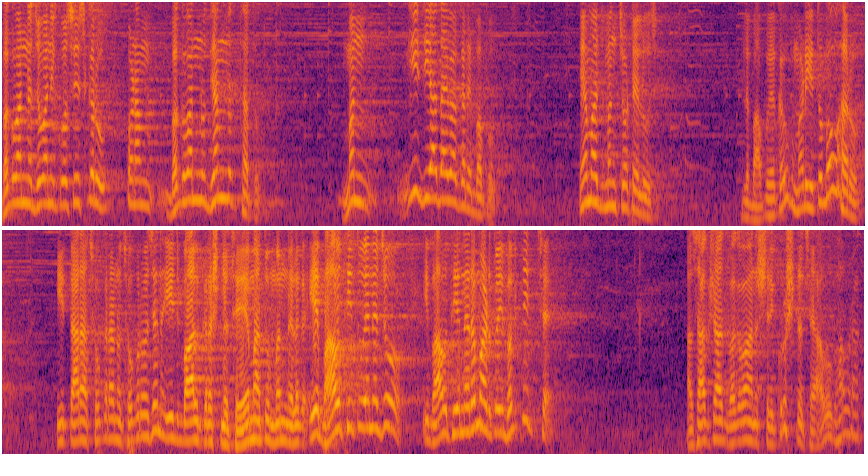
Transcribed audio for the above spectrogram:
ભગવાનને જોવાની કોશિશ કરું, પણ આમ ભગવાનનું ધ્યાન નથી થતું. મન એ જ યાદ આવ્યા કરે બાપુ. એમાં જ મન ચોટેલું છે. એટલે બાપુએ કહ્યું કે મળી એ તો બહુ સારું. એ તારા છોકરાનો છોકરો છે ને એ જ બાલકૃષ્ણ છે. એમાં તું મનને લગ, એ ભાવથી તું એને જો એ ભાવથી એને રમાડ તો એ ભક્તિ જ છે. આ સાક્ષાત ભગવાન શ્રી કૃષ્ણ છે. આવો ભાવ રાખ.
